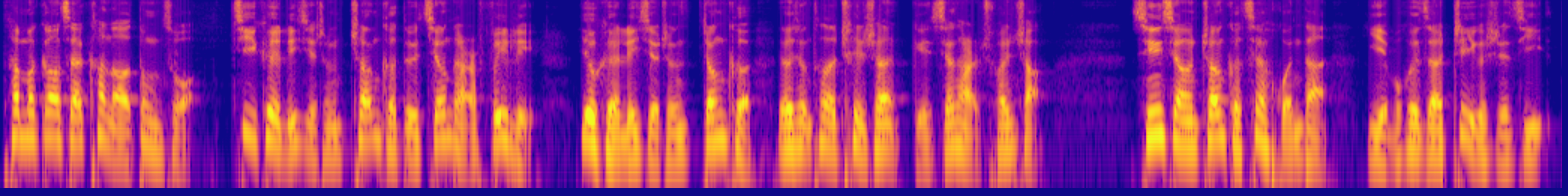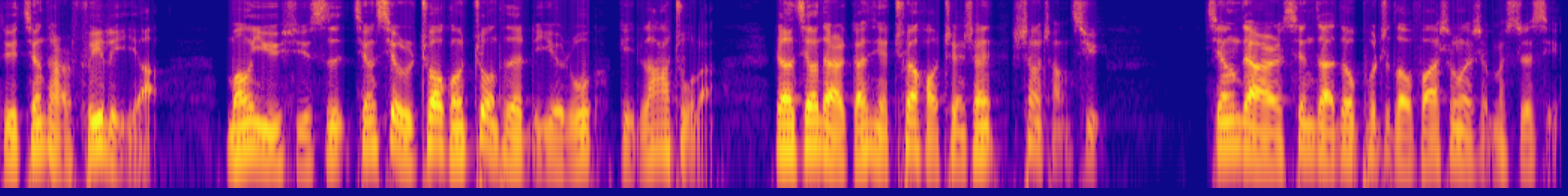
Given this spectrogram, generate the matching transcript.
他们刚才看到的动作，既可以理解成张克对江大儿非礼，又可以理解成张克要将他的衬衫给江大儿穿上。心想张克再混蛋，也不会在这个时机对江大儿非礼呀。忙于许思将陷入抓狂状态的李月如给拉住了，让江黛儿赶紧穿好衬衫上场去。江黛儿现在都不知道发生了什么事情。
